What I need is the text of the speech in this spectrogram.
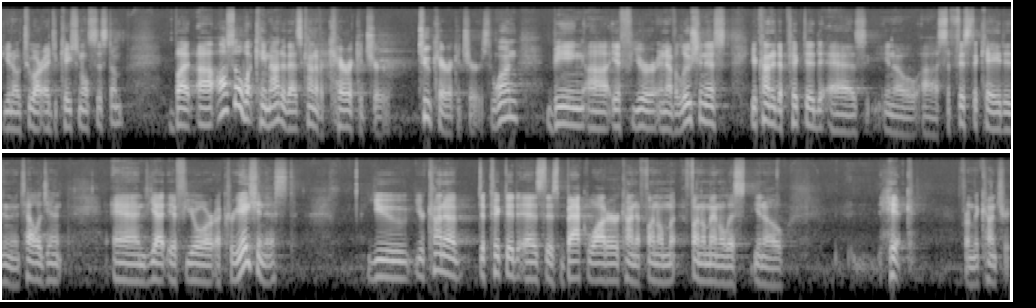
you know, to our educational system. But uh, also, what came out of that is kind of a caricature, two caricatures. One being uh, if you're an evolutionist, you're kind of depicted as, you know, uh, sophisticated and intelligent. And yet, if you're a creationist, you, you're kind of depicted as this backwater kind of fundamentalist, you know, hick from the country.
